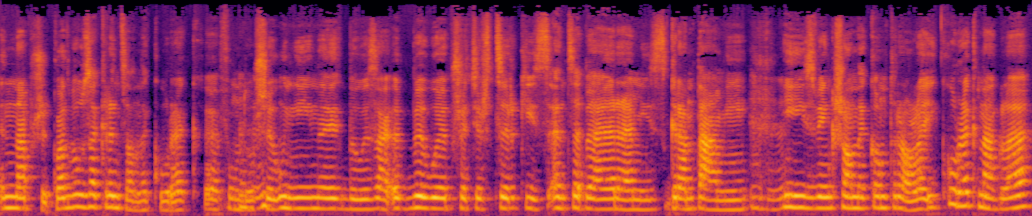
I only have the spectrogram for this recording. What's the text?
na przykład był zakręcony kurek e, funduszy Mhm. unijnych, były, za, były przecież cyrki z NCBR-em i z grantami i zwiększone kontrole i kurek nagle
